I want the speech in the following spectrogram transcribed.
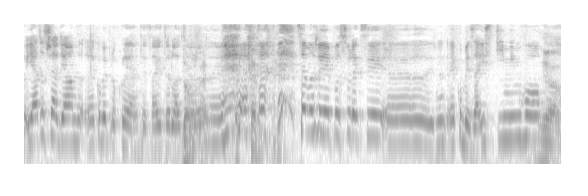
já to třeba dělám jakoby pro klienty, tady tohle. Dobře. Samozřejmě posudek si uh, jakoby zajistím jim ho Jo.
